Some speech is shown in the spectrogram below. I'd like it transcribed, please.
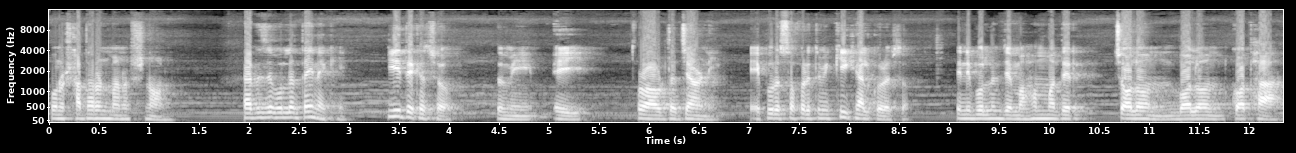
কোনো সাধারণ মানুষ নন। খাদিজা বললেন, তাই নাকি? কি দেখেছ তুমি এই থ্রু আউট দ্য জার্নি এই পুরো সফরে তুমি কি খেয়াল করেছ? তিনি বললেন যে, মোহাম্মদের চলন, বলন, কথা,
